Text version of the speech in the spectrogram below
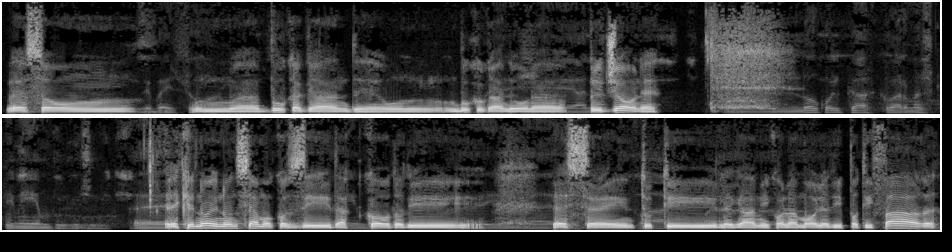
verso un, una buca grande, un, un buco grande, una prigione. E che noi non siamo così d'accordo di essere in tutti i legami con la moglie di Potifar,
